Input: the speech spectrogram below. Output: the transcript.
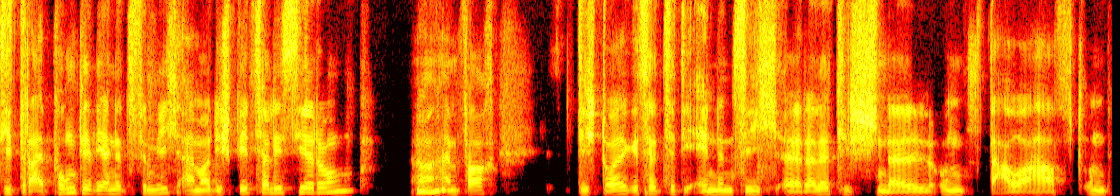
die drei Punkte wären jetzt für mich einmal die Spezialisierung. Ja, mhm. Einfach die Steuergesetze, die ändern sich äh, relativ schnell und dauerhaft und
